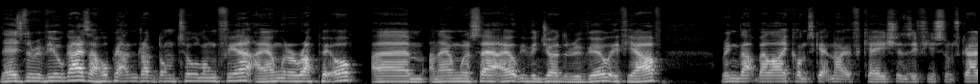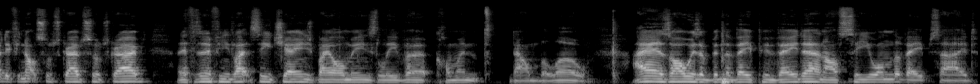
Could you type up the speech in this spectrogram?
there's the review, guys. I hope it hasn't dragged on too long for you. I am going to wrap it up. Um, and I am going to say I hope you've enjoyed the review. If you have, ring that bell icon to get notifications. If you're subscribed, if you're not subscribed, subscribe. And if there's anything you'd like to see change, by all means, leave a comment down below. I, as always, have been the Vape Invader, and I'll see you on the vape side.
